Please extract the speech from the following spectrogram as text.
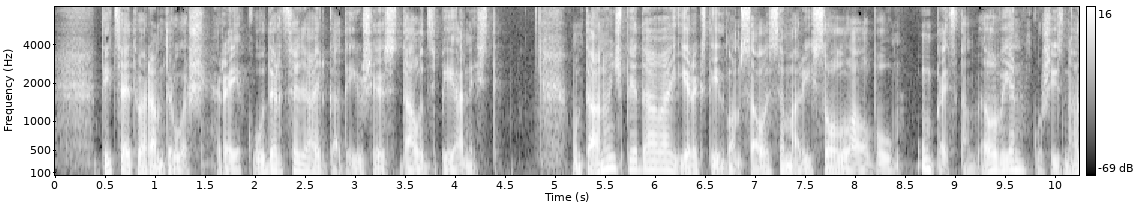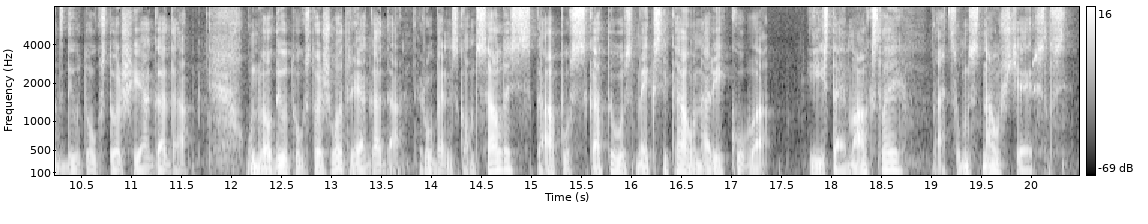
Ticēt varam droši, Reja Kūdera ceļā ir gadījušies daudzi pianisti. Un tā nu viņš piedāvāja ierakstīt Gonzalesam arī solo albumu, un pēc tam vēl vienu, kurš iznāca 2000. gadā. Un vēl 2002. gadā Rubens Gonzales kāp uz skatuves Meksikā un arī Kubā. Īstai mākslai vecums nav šķērslis.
